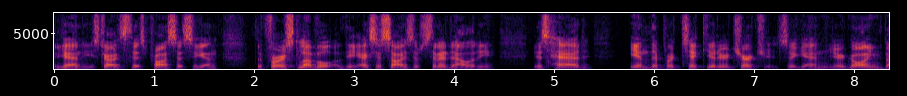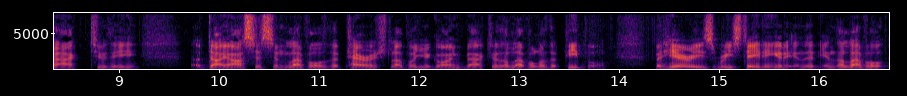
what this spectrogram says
again, he starts this process again. The first level of the exercise of synodality is had in the particular churches. Again, you're going back to the uh, diocesan level, the parish level, you're going back to the level of the people. But here he's restating it in the, in the level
